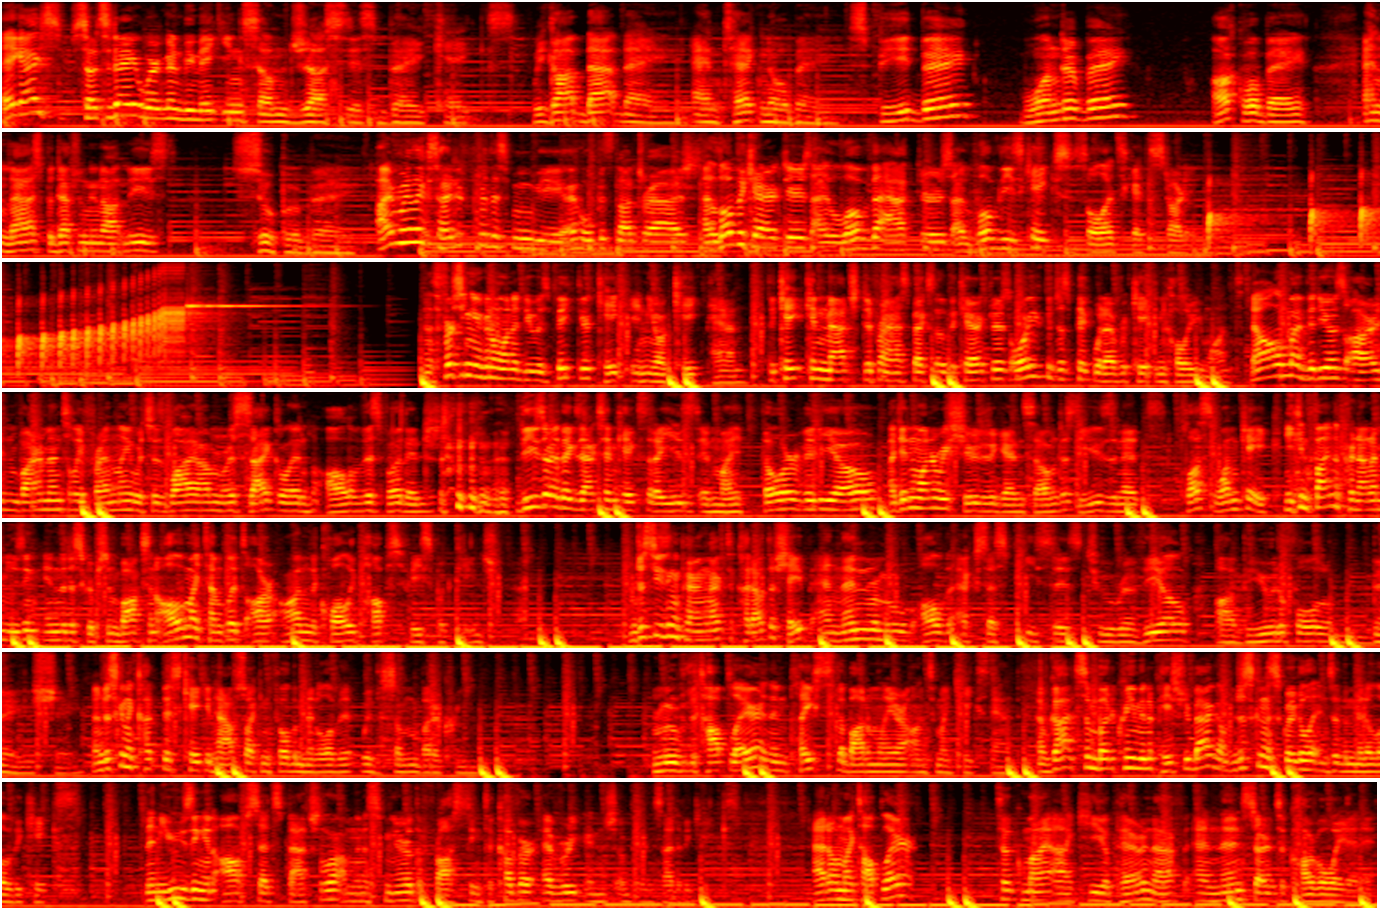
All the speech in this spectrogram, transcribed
Hey guys, so today we're to be making some Justice Bay cakes. We got Bat Bay and Techno Bay, Speed Bay, Wonder Bay, Aqua Bay, and last but definitely not least, Super Bay. I'm really excited for this movie. I hope it's not trash. I love the characters, I love the actors, I love these cakes, so let's get started. First thing you're going to want to do is bake your cake in your cake pan. The cake can match different aspects of the characters or you could just pick whatever cake and color you want. Now all of my videos are environmentally friendly which is why I'm recycling all of this footage. These are the exact same cakes that I used in my Thor video. I didn't want to reshoot it again so I'm just using it plus one cake. You can find the printout I'm using in the description box and all of my templates are on the Quality Pops Facebook page. I'm just using a paring knife to cut out the shape and then remove all the excess pieces to reveal a beautiful beige shape. I'm just to cut this cake in half so I can fill the middle of it with some buttercream. Remove the top layer and then place the bottom layer onto my cake stand. I've got some buttercream in a pastry bag. I'm just to squiggle it into the middle of the cakes. Then using an offset spatula, I'm to smear the frosting to cover every inch of the inside of the cakes add on my top layer, took my Ikea paring knife and then started to carve away at it.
